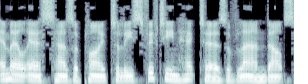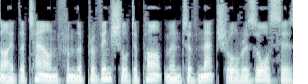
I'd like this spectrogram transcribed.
MLS has applied to lease 15 hectares of land outside the town from the Provincial Department of Natural Resources,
